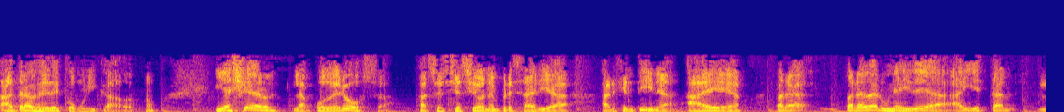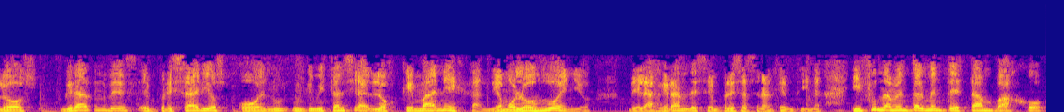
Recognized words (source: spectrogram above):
a través de comunicados. ¿no? Y ayer la poderosa Asociación Empresaria Argentina, AEA, e para, para dar una idea, ahí están los grandes empresarios o en última instancia los que manejan, digamos, los dueños de las grandes empresas en Argentina. Y fundamentalmente están bajo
